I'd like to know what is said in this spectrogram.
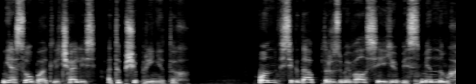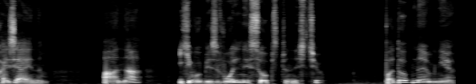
не особо отличались от общепринятых. Он всегда подразумевался ее бессменным хозяином, а она — его безвольной собственностью. Подобное мне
